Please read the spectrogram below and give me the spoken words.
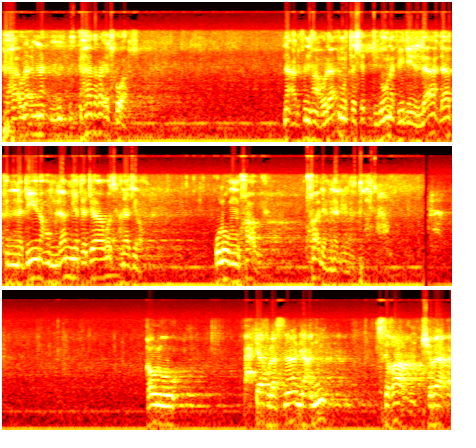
فهؤلاء من هذا رأي الخوارج. نعرف أن هؤلاء متشددون في دين الله لكن دينهم لم يتجاوز حناجرهم. قلوبهم خاوية خالية من الإيمان. قوله أحداث الأسنان يعني صغارا شبابا.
